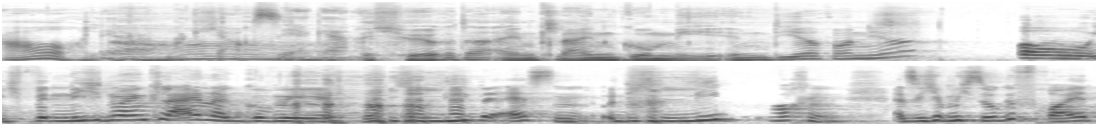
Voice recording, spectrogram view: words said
auch lecker. Mag ich auch sehr gerne. Ich höre da einen kleinen Gourmet in dir, Ronja. Oh, ich bin nicht nur ein kleiner Gourmet. Ich liebe Essen und ich liebe Kochen. Also ich habe mich so gefreut,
